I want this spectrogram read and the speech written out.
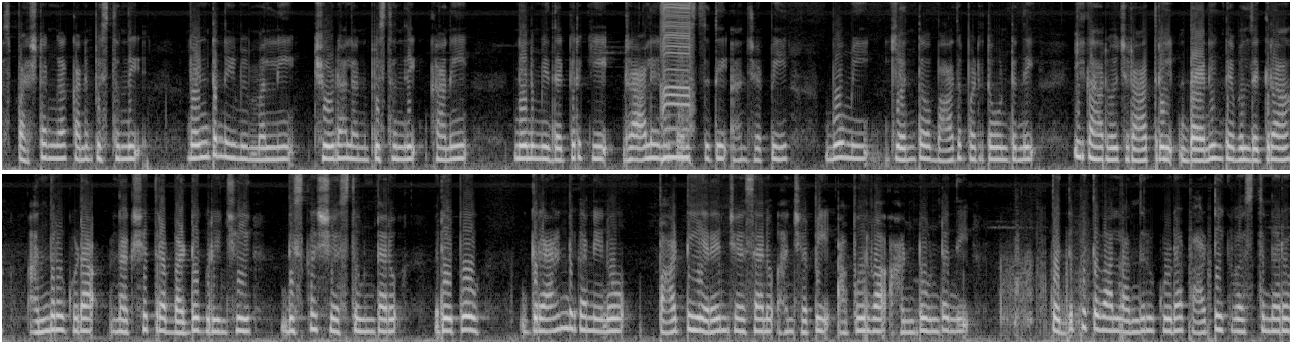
స్పష్టంగా కనిపిస్తుంది. వెంటనే మిమ్మల్ని చూడాలనిపిస్తుంది. కానీ నేను మీ దగ్గరికి రాలేని పరిస్థితి అని చెప్పి భూమి ఎంతో బాధపడుతూ ఉంటుంది. ఇక ఆ రోజు రాత్రి డైనింగ్ టేబుల్ దగ్గర అందరూ కూడా నక్షత్ర బర్త్డే గురించి డిస్కస్ చేస్తూ ఉంటారు. రేపు గ్రాండ్గా నేను పార్టీ అరేంజ్ చేశాను అని చెప్పి అపూర్వ అంటూ ఉంటుంది. పెద్ద పెద్ద వాళ్ళందరూ కూడా పార్టీకి వస్తున్నారు.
